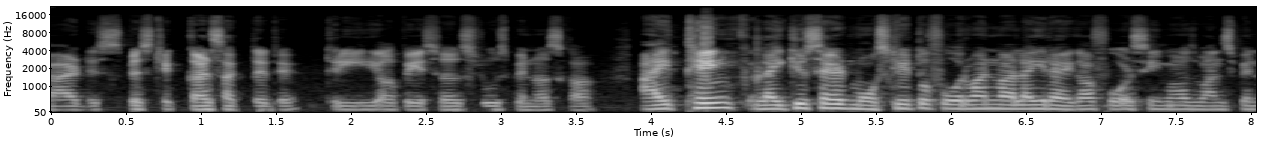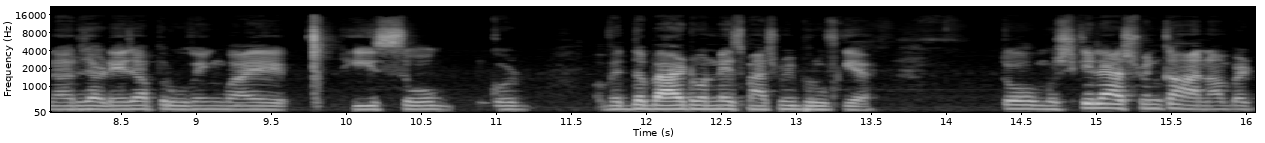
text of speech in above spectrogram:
bad इस पे स्टिक कर सकते थे थ्री पेसर्स टू स्पिनर्स का I think like you said mostly तो फोर वन वाला ही रहेगा. Four seamers one spinner Jadeja proving by he is so good with the bat उनने इस मैच में प्रूव किया है. तो मुश्किल है अश्विन का आना बट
